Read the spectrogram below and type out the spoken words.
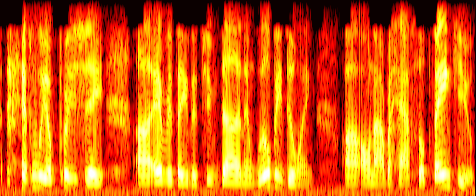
and we appreciate uh, everything that you've done and will be doing uh, on our behalf. So thank you.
